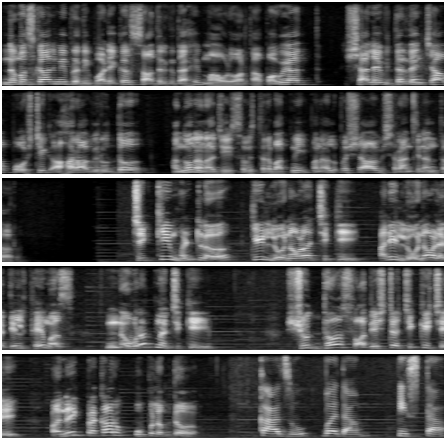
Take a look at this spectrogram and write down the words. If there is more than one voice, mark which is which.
Speaker 1: नमस्कार मी प्रदीप वाडेकर. सादर करत आहे मावळ वार्ता. पाहूयात शालेय विद्यार्थ्यांच्या पौष्टिक आहाराविरुद्ध आंदोलनाची सविस्तर बातमी पण अल्पशा विश्रांतीनंतर. चिक्की म्हटलं की लोणावळा चिक्की आणि लोणावळ्यातील फेमस नवरत्न चिक्की. शुद्ध स्वादिष्ट चिक्कीचे अनेक प्रकार उपलब्ध.
Speaker 2: काजू बदाम पिस्ता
